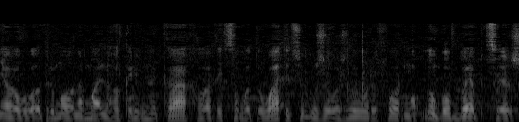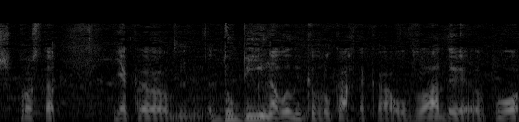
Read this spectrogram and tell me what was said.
е, отримало нормального керівника, хватить саботувати цю дуже важливу реформу. Ну бо БЕБ це ж просто як е, дубіна велика в руках така у влади е, по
